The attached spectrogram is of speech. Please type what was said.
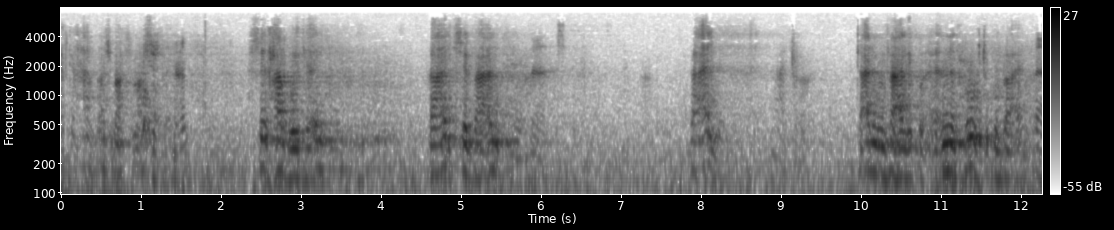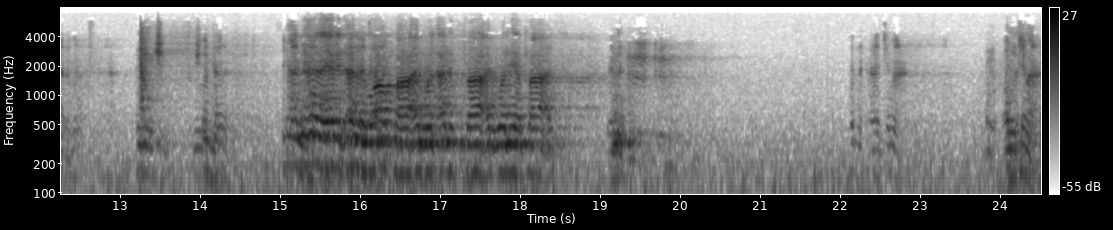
لكن حرف أشبه أشبه يصير حرف ويفعل فاعل تصير فاعل فاعل تعرف الفاعل يكون أن الحروف تكون فاعل لا لا ما ليش؟ لأن هذا يرد أن الواو فاعل والألف فاعل والياء فاعل. دلت على جماعة. أو جماعة.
